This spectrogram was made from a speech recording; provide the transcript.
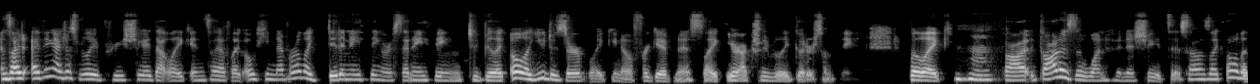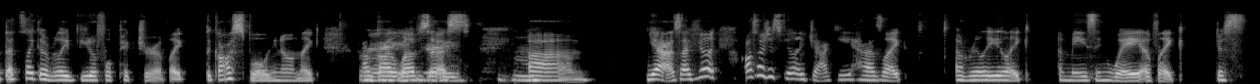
And so I, I think I just really appreciate that like insight of like, oh, he never like did anything or said anything to be like, oh, like you deserve like, you know, forgiveness. Like you're actually really good or something. But like mm-hmm. God, God is the one who initiates it. So I was like, oh, that that's like a really beautiful picture of like the gospel, you know, and like how right, God loves right. us. Mm-hmm. Um yeah so i feel like also i just feel like jackie has like a really like amazing way of like just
